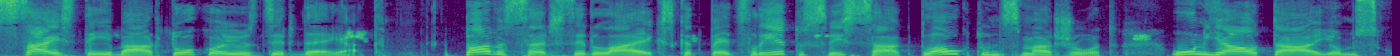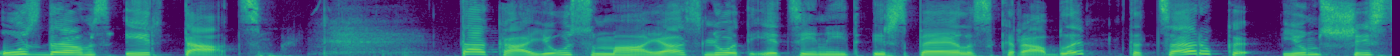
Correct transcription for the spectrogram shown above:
saistībā ar to, ko jūs dzirdējāt. Pavasaris ir laiks, kad pēc lietus viss sāk plaukt un smaržot. Un jautājums, uzdevums ir tāds. Tā kā jūsu mājās ļoti iecienīta ir spēles krable, tad ceru, ka jums šis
